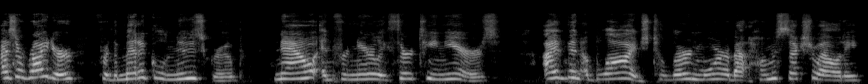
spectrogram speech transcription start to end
As a writer for the Medical News Group, now and for nearly 13 years, I've been obliged to learn more about homosexuality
